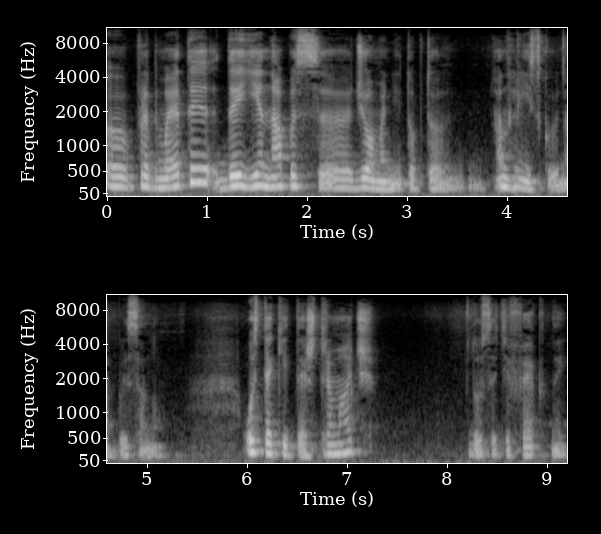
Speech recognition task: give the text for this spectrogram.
е, предмети, де є напис е, Germany, тобто англійською написано. Ось такий теж тримач, досить ефектний,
